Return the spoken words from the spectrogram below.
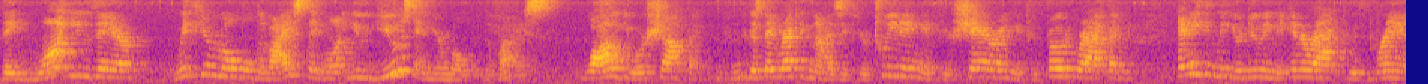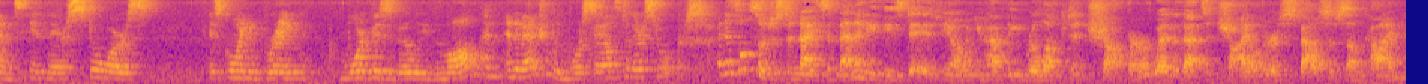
They want you there with your mobile device. They want you using your mobile device while you're shopping mm-hmm. because they recognize if you're tweeting, if you're sharing, if you're photographing, anything that you're doing to interact with brands in their stores is going to bring more visibility to the mall and, and eventually more sales to their stores. And it's also just a nice amenity these days, you know, when you have the reluctant shopper, whether that's a child or a spouse of some kind.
